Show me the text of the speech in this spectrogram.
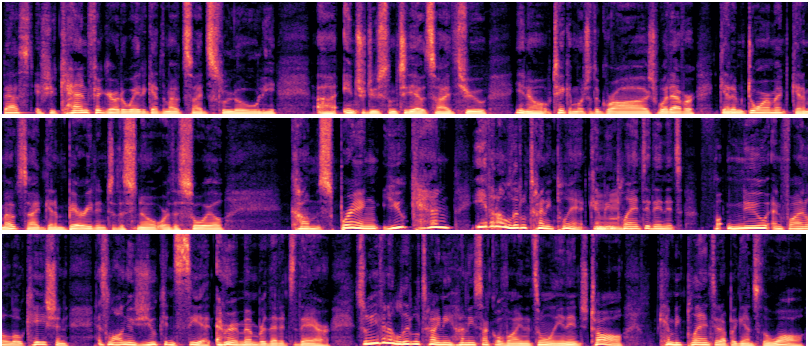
best if you can figure out a way to get them outside slowly, uh, introduce them to the outside through, you know, take them out to the garage, whatever. Get them dormant, get them outside, get them buried into the snow or the soil. Come spring, you can, even a little tiny plant can be planted in its f- new and final location as long as you can see it and remember that it's there. So, even a little tiny honeysuckle vine that's only an inch tall can be planted up against the wall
